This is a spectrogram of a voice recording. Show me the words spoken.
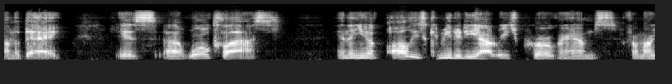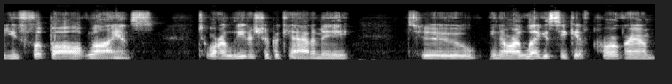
on the bay is uh, world class. And then you have all these community outreach programs from our Youth Football Alliance to our Leadership Academy to you know our Legacy Gift program.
